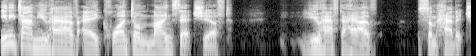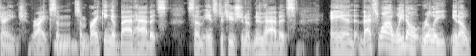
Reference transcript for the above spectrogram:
anytime you have a quantum mindset shift, you have to have some habit change, right? Some mm-hmm. some breaking of bad habits, some institution of new habits. And that's why we don't really, you know,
